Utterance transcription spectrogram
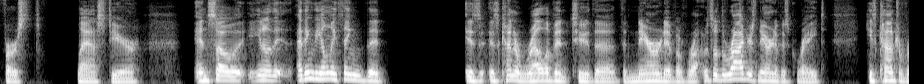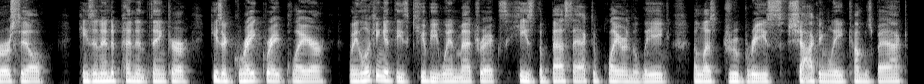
first last year. And so, you know, the, I think the only thing that is is kind of relevant to the the narrative of so the Rodgers narrative is great. He's controversial. He's an independent thinker. He's a great, great player. I mean, looking at these QB win metrics, he's the best active player in the league, unless Drew Brees shockingly comes back.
